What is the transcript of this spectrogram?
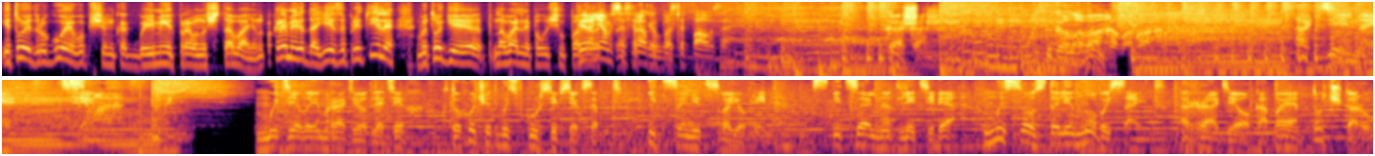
и то, и другое, в общем, как бы имеет право на существование. Ну, по крайней мере, да, ей запретили, в итоге Навальный получил подарок. Вернемся сразу власти. после паузы. Каша. Голова. Голова. Отдельная тема. Мы делаем радио для тех, кто хочет быть в курсе всех событий и ценит свое время. Специально для тебя мы создали новый сайт радиокп.ру.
